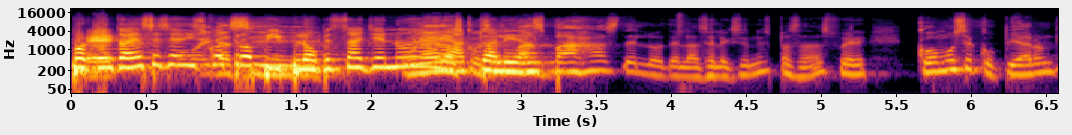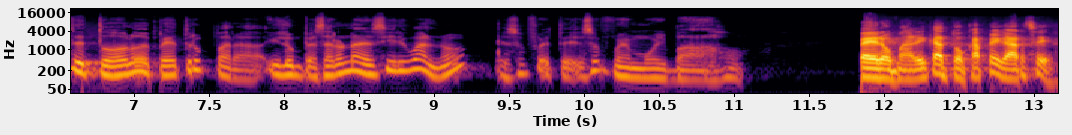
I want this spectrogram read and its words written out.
Porque Eh, entonces ese disco Oiga, sí, Tropiplop está lleno Una de, de las actualidad. cosas más bajas de, lo, de las elecciones pasadas fue cómo se copiaron de todo lo de Petro para, y lo empezaron a decir igual, ¿no? Eso fue, eso fue muy bajo. Pero, marica, toca pegarse.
